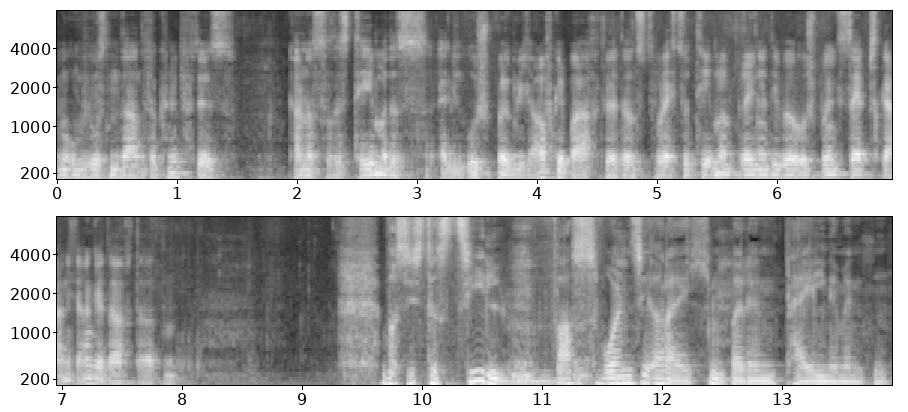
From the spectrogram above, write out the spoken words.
im Unbewussten dann verknüpft ist kann uns so das Thema, das eigentlich ursprünglich aufgebracht wird, uns vielleicht zu Themen bringen, die wir ursprünglich selbst gar nicht angedacht hatten. Was ist das Ziel? Was wollen Sie erreichen bei den Teilnehmenden?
